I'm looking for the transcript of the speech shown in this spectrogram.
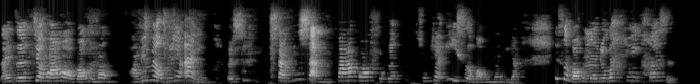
来只剑花号宝可梦旁边没有出现暗影，而是闪闪发光，就跟出现异色宝可梦一样。异色宝可梦就跟一开始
